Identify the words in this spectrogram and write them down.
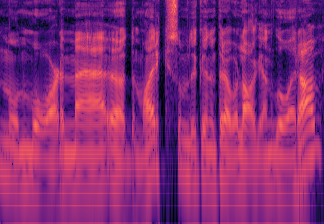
noen mål med ødemark som du kunne prøve å lage en gård av.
